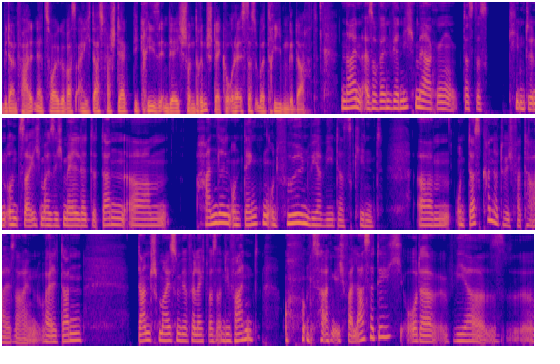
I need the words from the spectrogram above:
wieder ein Verhalten erzeuge, was eigentlich das verstärkt, die Krise, in der ich schon drin stecke. Oder ist das übertrieben gedacht? Nein, also wenn wir nicht merken, dass das Kind in uns, sage ich mal, sich meldet, dann ähm, handeln und denken und fühlen wir wie das Kind. Ähm, und das kann natürlich fatal sein, weil dann Dann schmeißen wir vielleicht was an die Wand und sagen, ich verlasse dich. Oder wir äh,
